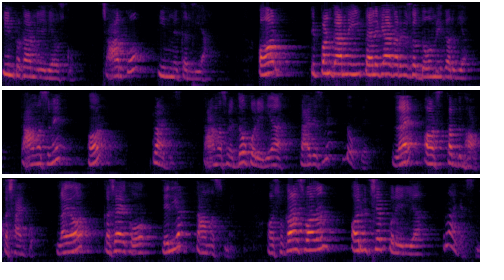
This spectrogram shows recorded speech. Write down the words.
तीन प्रकार मिल गया उसको। चार को तीन में कर लिया। और टिप्पणकार ने ही पहले क्या कर दिया? उसको दो में कर दिया। तामस में और राजस। तामस में दो को ले लिया, राजस में दो को लय। और स्तब्ध भाव, कषाय को। लय और कषाय को ले लिया तामस में। और सुखास्वादन और विक्षेप को ले लिया राजस में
